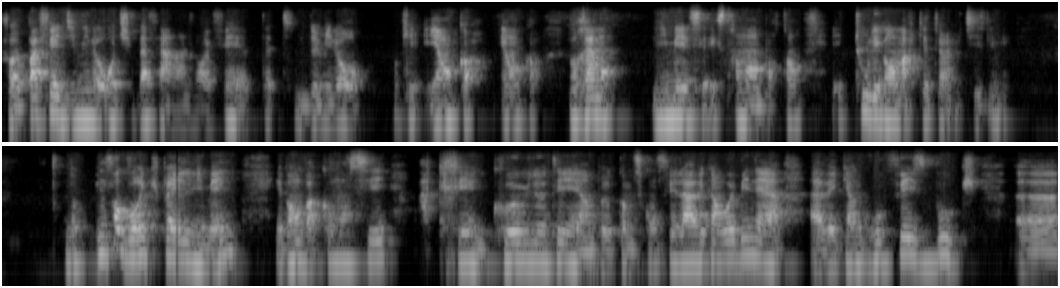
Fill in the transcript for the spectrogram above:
je n'aurais pas fait 10 000 euros de chiffre d'affaires. Hein. J'aurais fait euh, peut-être 2 000 euros. OK Et encore, et encore. Vraiment. L'email, c'est extrêmement important et tous les grands marketeurs utilisent l'email. Donc, une fois que vous récupérez l'email, eh ben, on va commencer à créer une communauté, un peu comme ce qu'on fait là avec un webinaire, avec un groupe Facebook, euh,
